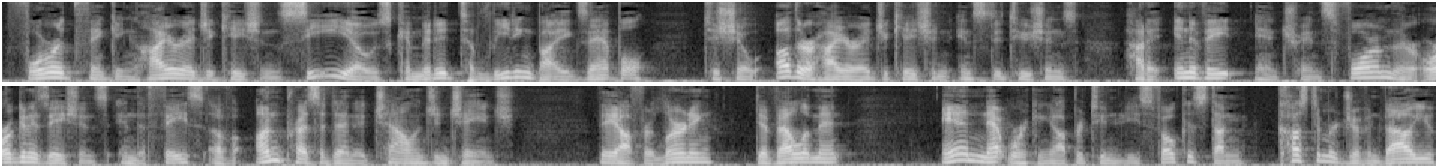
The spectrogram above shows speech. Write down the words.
forward thinking higher education CEOs committed to leading by example to show other higher education institutions how to innovate and transform their organizations in the face of unprecedented challenge and change. They offer learning, development, and networking opportunities focused on customer driven value,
